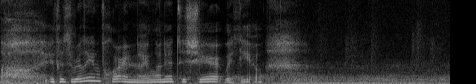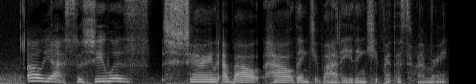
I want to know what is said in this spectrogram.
oh, it was really important. I wanted to share it with you. Oh, yeah. So she was sharing about how, thank you, body. Thank you for this memory.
